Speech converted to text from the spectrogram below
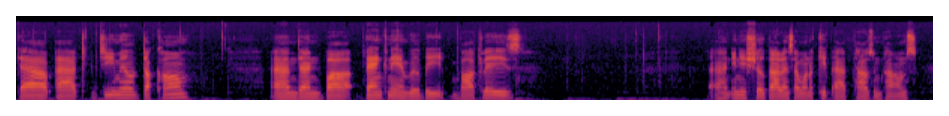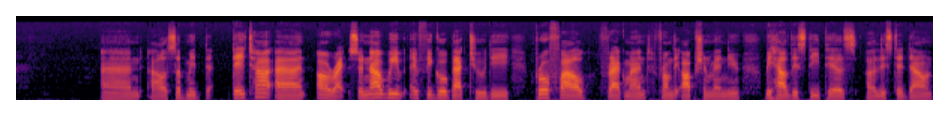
dab at gmail.com and then bank name will be Barclays and initial balance I want to keep at thousand pounds and I'll submit the data and alright so now we if we go back to the profile fragment from the option menu we have these details uh, listed down.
